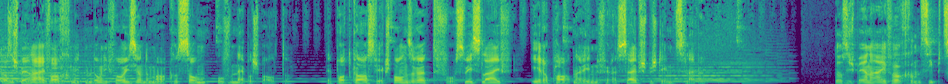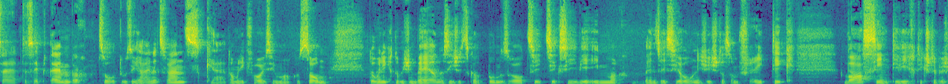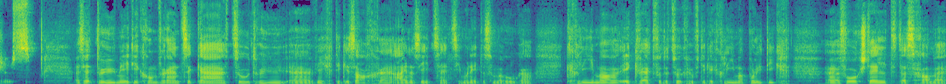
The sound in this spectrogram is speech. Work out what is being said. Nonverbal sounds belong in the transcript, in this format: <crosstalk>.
Das ist Bern einfach mit dem Dominik Feusi und dem Markus Somm auf dem Nebelspalter. Der Podcast wird gesponsert von Swiss Life, ihrer Partnerin für ein selbstbestimmtes Leben. Das ist Bern einfach am 17. September 2021. Äh, Dominik Feusi und Markus Somm. Dominik, du bist in Bern. Es ist jetzt gerade Bundesratssitzung wie immer. Wenn Session ist, ist das am Freitag. Was sind die wichtigsten Beschlüsse? Es hat drei Medienkonferenzen gegeben zu drei äh, wichtigen Sachen. Einerseits hat Simonetta Sommaruga Klima, Eckwert von der zukünftigen Klimapolitik äh, vorgestellt. Das kann man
